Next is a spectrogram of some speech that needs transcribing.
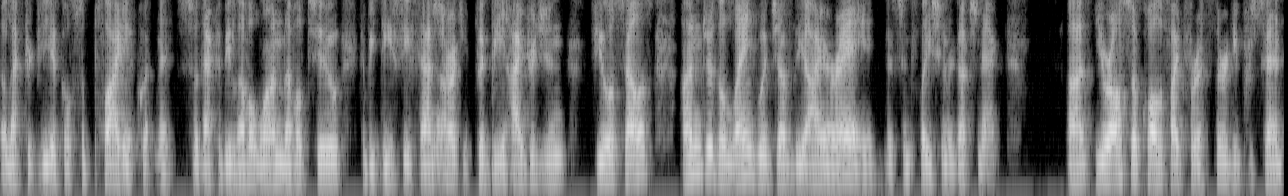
electric vehicle supply equipment. So that could be level one, level two, could be DC fast yeah. charge, it could be hydrogen fuel cells. Under the language of the IRA, this Inflation Reduction Act, uh, you're also qualified for a 30%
